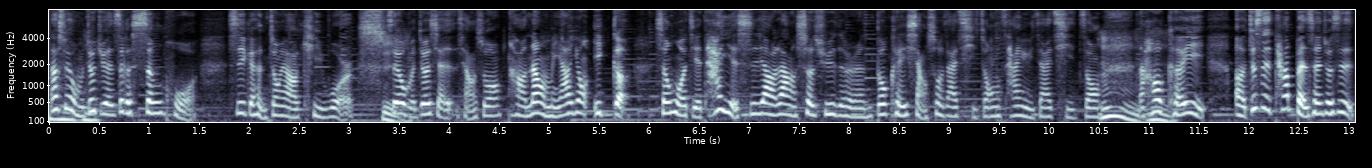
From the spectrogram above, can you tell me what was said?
那所以我们就觉得这个生活是一个很重要的 key word。所以我们就想想说，好，那我们要用一个。生活节，它也是要让社区的人都可以享受在其中，参与在其中，然后可以呃，就是它本身就是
